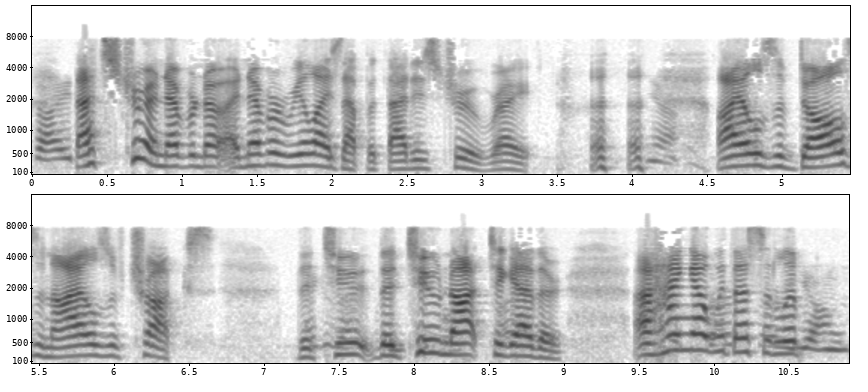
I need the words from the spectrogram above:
side. That's true. I never know. I never realized that, but that is true. Right. yeah. Aisles of dolls and aisles of trucks. The exactly. two, the two not together. Uh, hang out with us a little,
